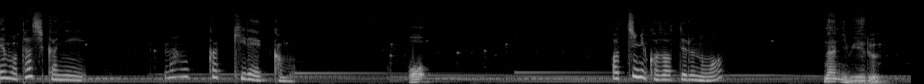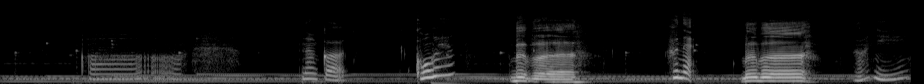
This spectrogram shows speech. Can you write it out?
でも確かになんか綺麗かも。お。あっちに飾ってるのは？何に見える？あーなんか公園？ブブー。船。ブブー。何？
